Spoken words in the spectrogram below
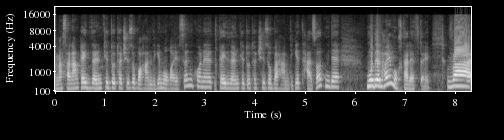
مثلا قید داریم که دو تا چیز رو با همدیگه مقایسه می‌کنه. قید داریم که دو تا چیز رو به همدیگه تضاد میده. مدل های مختلف داریم. و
